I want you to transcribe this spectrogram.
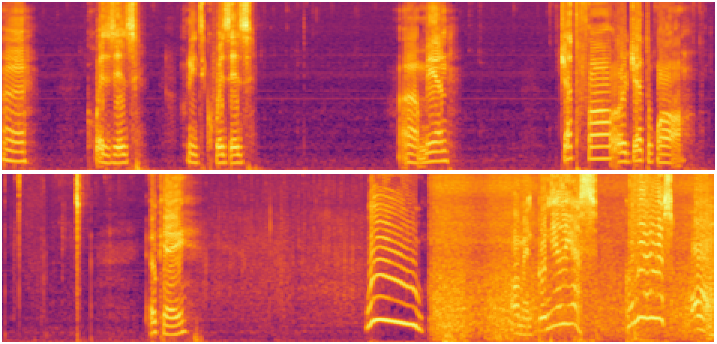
Uh, quizzes. Who needs quizzes? Oh, man. Jet fall or jet wall? Okay. Woo! Oh man, Cornelius! Cornelius! Oh!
